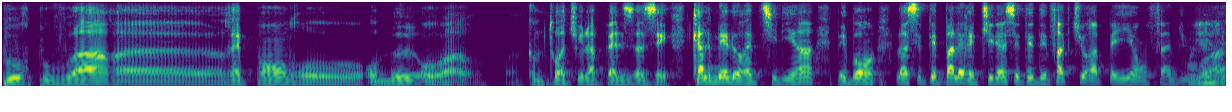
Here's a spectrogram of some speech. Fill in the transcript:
pour pouvoir euh, répondre aux, aux, comme toi tu l'appelles ça, c'est calmer le reptilien. Mais bon, là c'était pas les reptiliens, c'était des factures à payer en fin du mois.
